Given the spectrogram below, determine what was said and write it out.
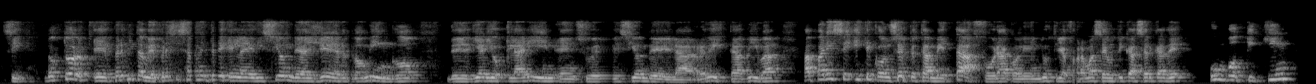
Sí, doctor, eh, permítame, precisamente en la edición de ayer, domingo, de Diario Clarín, en su edición de la revista Viva, aparece este concepto, esta metáfora con la industria farmacéutica acerca de un botiquín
